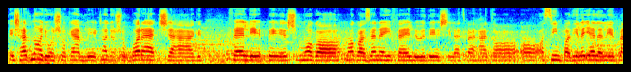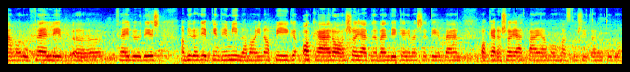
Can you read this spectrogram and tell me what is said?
És hát nagyon sok emlék, nagyon sok barátság, fellépés, maga, maga a zenei fejlődés, illetve hát a, a, a színpadi jelenlétben való fellép, fejlődés, amit egyébként én mind a mai napig, akár a saját növendékeim esetében, akár a saját pályámon hasznosítani tudok.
